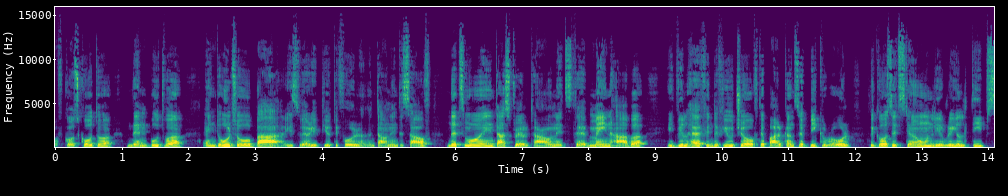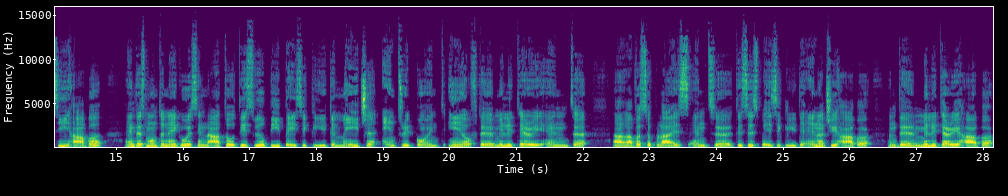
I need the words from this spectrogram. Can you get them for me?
of course, Kotor, then Budva, and also Bar is very beautiful down in the south. That's more industrial town. It's the main harbor. It will have in the future of the Balkans a big role because it's the only real deep sea harbor. And as Montenegro is in NATO, this will be basically the major entry point of the military and uh, other supplies. And uh, this is basically the energy harbor and the military harbor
